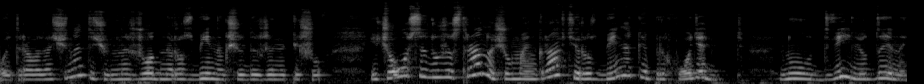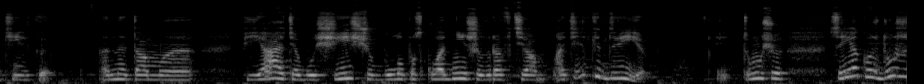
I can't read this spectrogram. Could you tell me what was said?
Ой, треба зачинити, щоб не жодний розбійник сюди вже не пішов. І чогось це дуже странно, що в Майнкрафті розбійники приходять ну, дві людини тільки, а не там е, п'ять або шість, щоб було поскладніше гравцям, а тільки дві. Тому що це якось дуже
